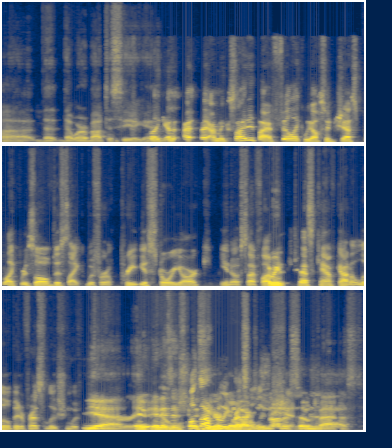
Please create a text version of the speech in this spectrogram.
uh that that we're about to see again Like I, I, I'm excited, but I feel like we also just like resolved this like with her previous story arc. You know, so I thought I mean- we just kind of got a little bit of resolution with yeah her it, it is and- interesting well, to not see her really go back to resolution. Sana so Mm. fast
